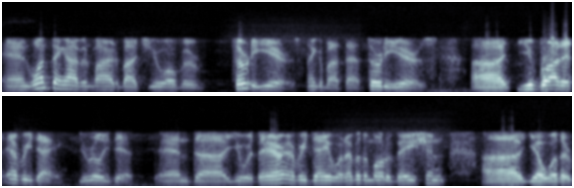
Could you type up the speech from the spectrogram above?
And one thing I've admired about you over 30 years, think about that, 30 years, uh, you brought it every day. You really did. And, uh, you were there every day, whatever the motivation, uh, you know, whether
